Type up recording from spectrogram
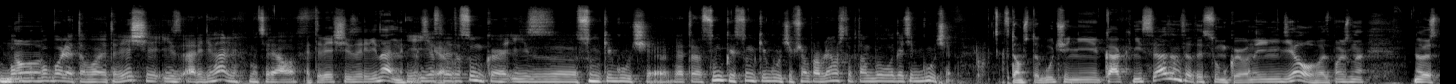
Но бо- Более того, это вещи из оригинальных материалов. это вещи из оригинальных И Если материалов. это сумка из э, сумки Гуччи, это сумка из сумки Гуччи. В чем проблема, чтобы там был логотип Гуччи? В том, что Гуччи никак не связан с этой сумкой, он ее не делал. Возможно, ну, то есть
